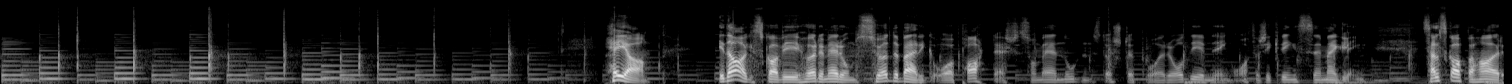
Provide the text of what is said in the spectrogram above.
Heia! I dag skal vi høre mer om Sødeberg og Partners, som er Nordens største på rådgivning og forsikringsmegling. Selskapet har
